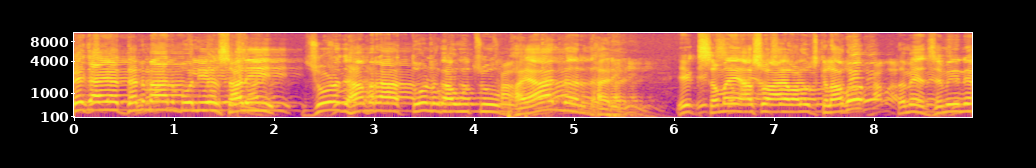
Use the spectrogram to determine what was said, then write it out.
ભેજાય ધનમાન બોલીએ સાળી. જોડ ઝામરા તોન ગાઉં છું ભયા નરધારી એક સમય આસો આય જ કલાવો. તમે જમીને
